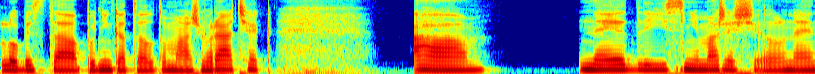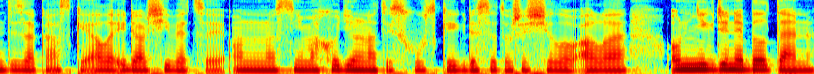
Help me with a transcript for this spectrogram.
lobista a podnikatel Tomáš Horáček. A nejedlý s nima řešil nejen ty zakázky, ale i další věci. On s nima chodil na ty schůzky, kde se to řešilo, ale on nikdy nebyl ten,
